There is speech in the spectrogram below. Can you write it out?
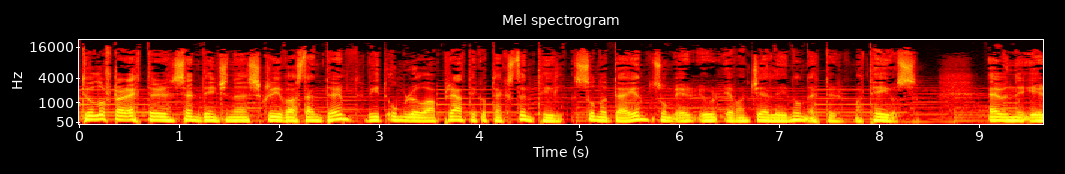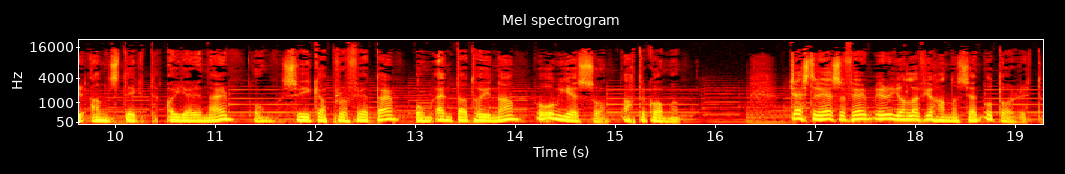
Du lortar etter sendingene skriva stender, vid områda pratikoteksten til sunnedagen som er ur evangelien etter Matteus. Evne er anstikt øyerinnar, om svika profetar, om enda tøyna og om Jesu atterkommen. Gjester Hesefer er Jon Leif Johannessen og Dorrit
